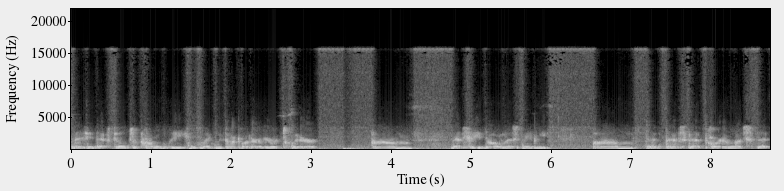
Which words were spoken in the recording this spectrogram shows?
And I think that filter probably, like we talked about earlier with Twitter, um, that's the adultness maybe. Um, that, that's that part of us that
